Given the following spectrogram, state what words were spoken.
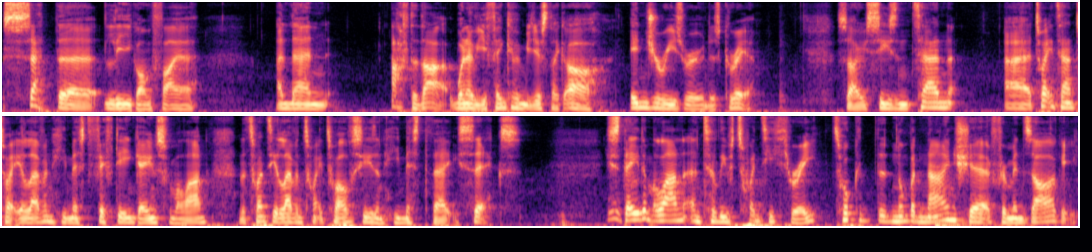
set the league on fire. And then after that, whenever you think of him, you're just like, oh, injuries ruined his career. So, season 10, uh, 2010 2011, he missed 15 games for Milan. And the 2011 2012 season, he missed 36. He stayed at Milan until he was 23, took the number 9 shirt from Inzaghi.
